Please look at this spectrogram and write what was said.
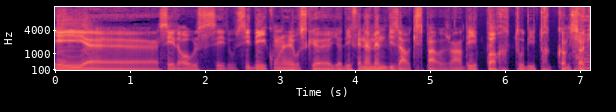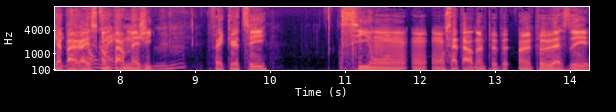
et euh, c'est drôle, c'est aussi des coins où ce que il y a des phénomènes bizarres qui se passent, genre des portes ou des trucs comme ça Hey, qui apparaissent comme ouais. par magie. Mhm. Fait que tu sais si on, on, on s'attarde un peu, un peu à se dire,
